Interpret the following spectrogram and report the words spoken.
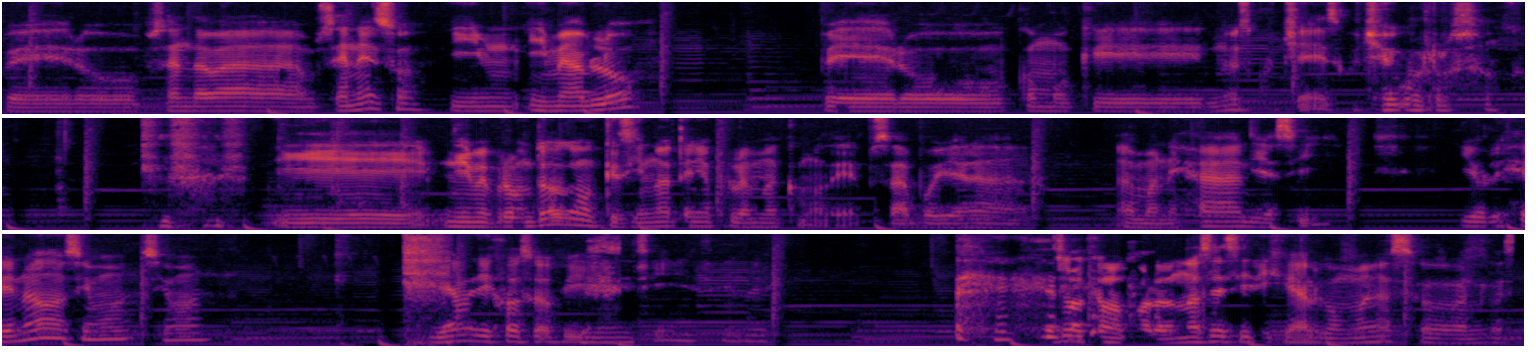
Pero pues andaba pues, en eso y, me habló, pero como que no escuché, escuché borroso. Y, y me preguntó como que si no tenía problema como de pues, apoyar a, a manejar y así. Y yo le dije, no, Simón, Simón. Ya me dijo Sofi, sí, sí. sí. Es lo que me acuerdo. No sé si dije algo más o algo así.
